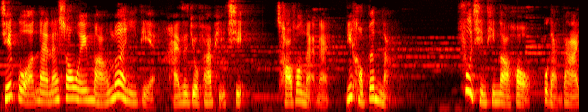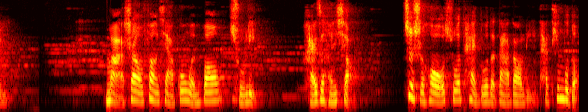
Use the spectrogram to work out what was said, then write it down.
结果奶奶稍微忙乱一点，孩子就发脾气，嘲讽奶奶：“你好笨呐！”父亲听到后不敢大意，马上放下公文包处理。孩子很小，这时候说太多的大道理他听不懂。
